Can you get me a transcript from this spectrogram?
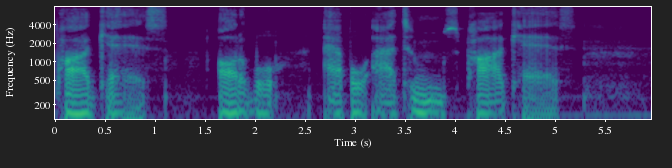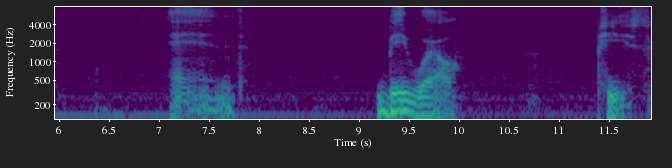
Podcast, Audible, Apple iTunes Podcast, and be well. Peace.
